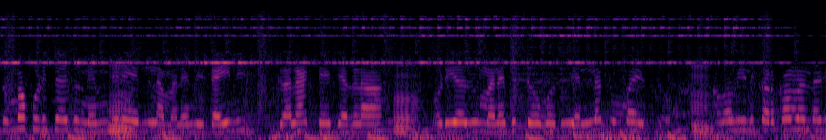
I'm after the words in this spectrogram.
ತುಂಬಾ ಕುಡಿತಾ ಇದ್ರು ನೆಮ್ಮದಿನೇ ಇರ್ಲಿಲ್ಲ ಮನೆಯಲ್ಲಿ. ಡೈಲಿ ಗಲಾಟೆ ಜಗಳ ಹೊಡಿಯೋದು ಮನೆ ಬಿಟ್ಟು ಹೋಗೋದು ಎಲ್ಲ ತುಂಬಾ ಇತ್ತು. ಅವಾಗ ಇಲ್ಲಿ ಕರ್ಕೊಂಡ್ ಬಂದಾಗ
